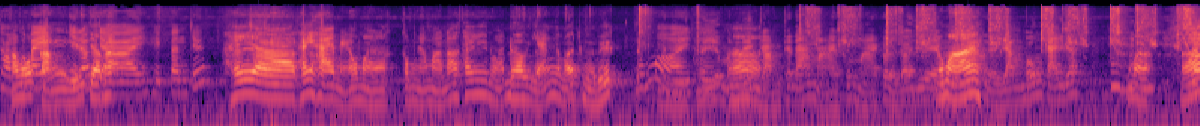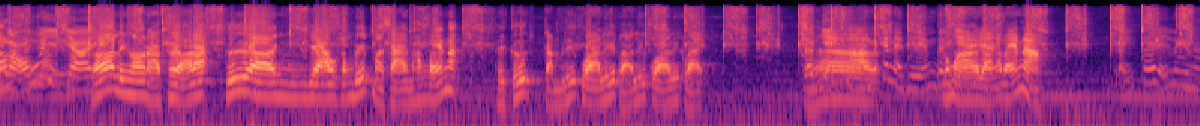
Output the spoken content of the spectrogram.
không, Không có có bén cần gì gì đâu á. trời thiệt tình chứ thấy à, thấy hai mẹo mà công nhận mà nó thấy nó đơn giản nhưng mà ít người biết đúng rồi Thì thì mình À. hay cầm cái đá mài cũng mài có được đâu với em. Đúng rồi. Rồi văng bốn cây đó. đúng mà sao đó ngộ quá vậy trời đó liên ngon nè thừa đó cứ à, dao trong bếp mà xài mà không bén á thì cứ cầm liếc qua liếc lại liếc qua liếc lại đơn À. giản mà mấy cái này thì em đơn đúng rồi là ra. nó bán nè đẩy tới đẩy lui nè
